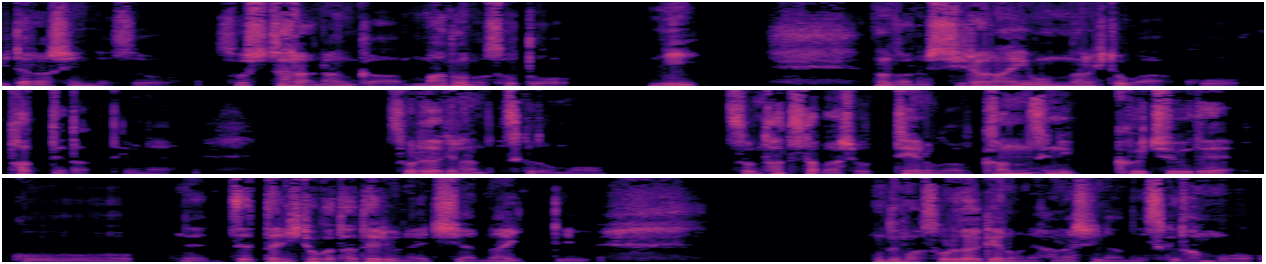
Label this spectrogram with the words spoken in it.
見たらしいんですよ。そしたらなんか窓の外に、なんかあの知らない女の人がこう立ってたっていうね、それだけなんですけども、その立ってた場所っていうのが完全に空中で、こう、ね、絶対に人が立てるような位置じゃないっていう、でまあそれだけのね、話なんですけども、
